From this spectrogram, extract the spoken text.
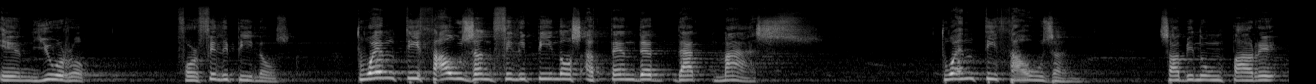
in Europe for Filipinos, 20,000 Filipinos attended that mass. 20,000. Sabi nung pare,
